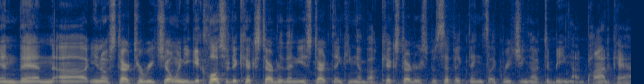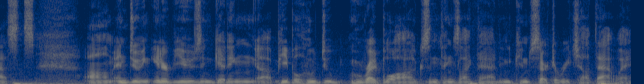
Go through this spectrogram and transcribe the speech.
and then uh, you know start to reach out when you get closer to kickstarter then you start thinking about kickstarter specific things like reaching out to being on podcasts um, and doing interviews and getting uh, people who do who write blogs and things like that, and you can start to reach out that way.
